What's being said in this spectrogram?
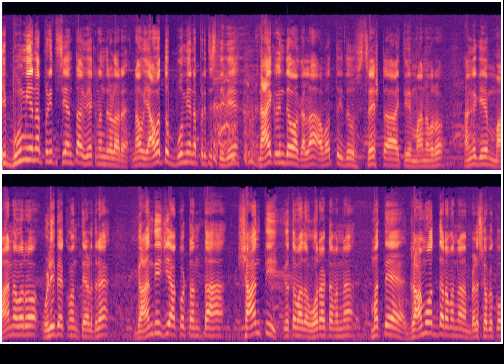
ಈ ಭೂಮಿಯನ್ನು ಪ್ರೀತಿಸಿ ಅಂತ ವಿವೇಕಾನಂದ ಹೇಳೋರೆ. ನಾವು ಯಾವತ್ತು ಭೂಮಿಯನ್ನು ಪ್ರೀತಿಸ್ತೀವಿ, ನಾಯಕರಿಂದ ಹೋಗಲ್ಲ, ಅವತ್ತು ಇದು ಶ್ರೇಷ್ಠ ಆಯ್ತೀವಿ ಮಾನವರು. ಹಾಗಾಗಿ ಮಾನವರು ಉಳಿಬೇಕು ಅಂತ ಹೇಳಿದ್ರೆ ಗಾಂಧೀಜಿ ಹಾಕೊಟ್ಟಂತಹ ಶಾಂತಿಯುತವಾದ ಹೋರಾಟವನ್ನು ಮತ್ತು ಗ್ರಾಮೋದ್ಧಾರವನ್ನು ಬೆಳೆಸ್ಕೋಬೇಕು.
